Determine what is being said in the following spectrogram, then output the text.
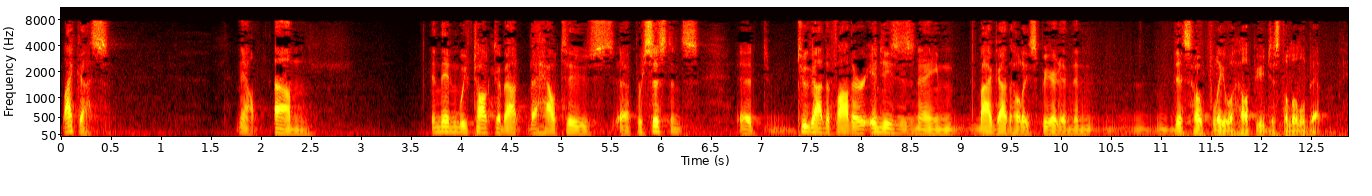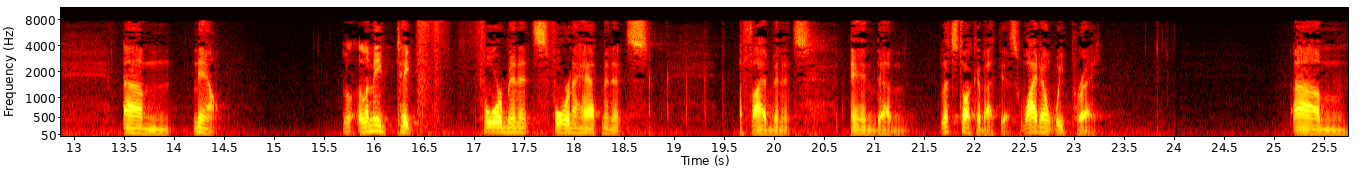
like us. Now, um, and then we've talked about the how-tos, uh, persistence, uh, to God the Father, in Jesus' name, by God the Holy Spirit, and then this hopefully will help you just a little bit. Um, now, l- let me take f- four minutes, four and a half minutes, uh, five minutes, and um, let's talk about this. Why don't we pray? Um,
